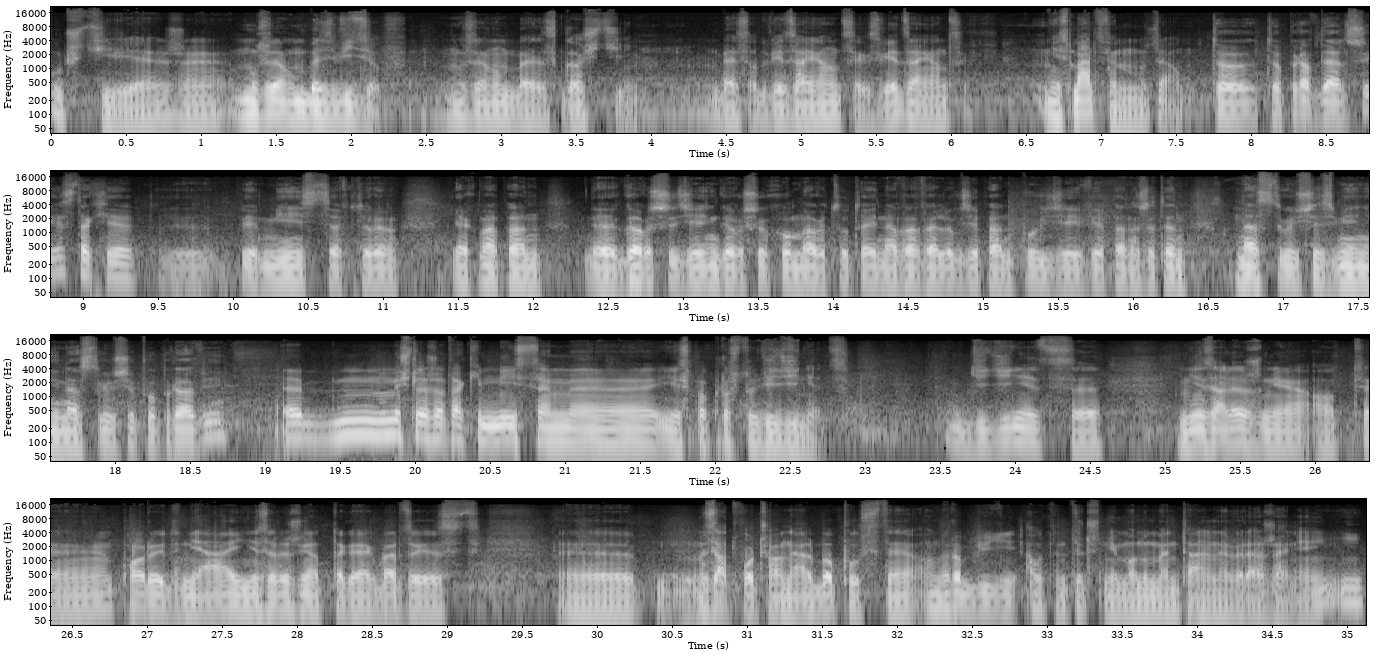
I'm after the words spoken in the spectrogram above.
uczciwie, że muzeum bez widzów, muzeum bez gości, bez odwiedzających, zwiedzających jest martwym muzeum. To, to prawda, czy jest takie y, y, miejsce, w którym jak ma pan y, gorszy dzień, gorszy humor tutaj na Wawelu, gdzie pan pójdzie i wie pan, że ten nastrój się zmieni, nastrój się poprawi? E, myślę, że takim miejscem e, jest po prostu dziedziniec. Dziedziniec e, niezależnie od pory dnia i niezależnie od tego, jak bardzo jest zatłoczony albo pusty, on robi autentycznie monumentalne wrażenie i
